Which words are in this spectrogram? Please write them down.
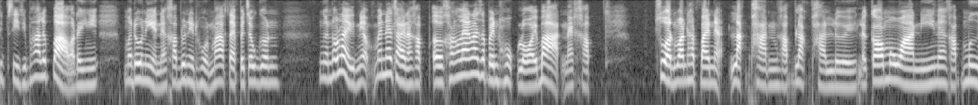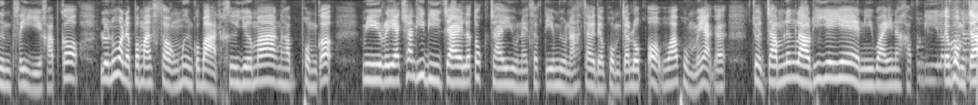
สิบสี่สิบห้าหรือเปล่าอะไรอย่างงี้ มาโดเนทนะครับโดเนทโหดมาก แต่เป็นจำนวนเงินเท่าไหร่เนี่ยไม่แน่ใจนะครับเออครั้งแรกน่าจะเป็นหกร้อยบาทนะครับ ส่วนวันถัดไปเนี่ยหลักพันครับหลักพันเลย แล้วก็เมื่อวานนี้นะครับหมื่นสี่ครับก็รวมทั้งหมดเนี่ยประมาณ 20,000 กว่าบาทคือเยอะมากนะครับ ผมก็มีเรีแอคชั่นที่ดีใจและตกใจอยู่ในสตรีมอยู่นะ แต่เดี๋ยวผมจะลบออกเพราะว่าผมไม่อยากจะจดจำเรื่องราวที่แย่ๆนี้ไว้นะครับเดี๋ยวผมจะ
